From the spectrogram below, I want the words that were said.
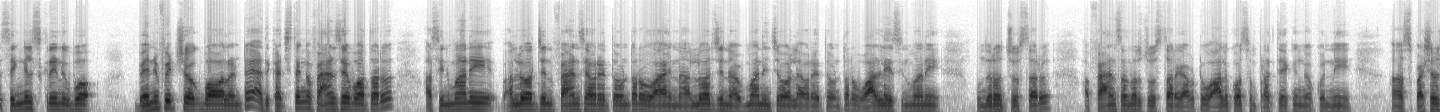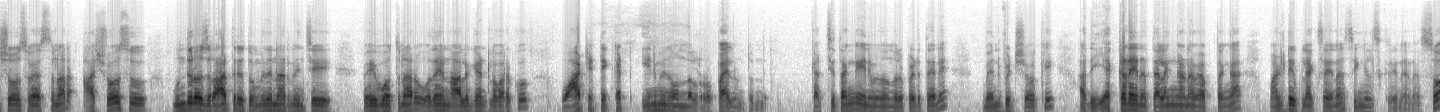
సింగిల్ స్క్రీన్కి పో బెనిఫిట్ షోకి పోవాలంటే అది ఖచ్చితంగా ఫ్యాన్సే పోతారు. ఆ సినిమాని అల్లు అర్జున్ ఫ్యాన్స్ ఎవరైతే ఉంటారో ఆయన అల్లు అర్జున్ అభిమానించే వాళ్ళు ఎవరైతే ఉంటారో వాళ్ళే ఈ సినిమాని ముందు రోజు చూస్తారు. ఆ ఫ్యాన్స్ అందరూ చూస్తారు కాబట్టి వాళ్ళ కోసం ప్రత్యేకంగా కొన్ని స్పెషల్ షోస్ వేస్తున్నారు. ఆ షోస్ ముందు రోజు రాత్రి తొమ్మిదిన్నర నుంచి వేయబోతున్నారు. ఉదయం నాలుగు గంటల వరకు. వాటి టికెట్ ఎనిమిది వందల రూపాయలు ఉంటుంది. ఖచ్చితంగా ఎనిమిది వందలు పెడితేనే బెనిఫిట్ షోకి అది ఎక్కడైనా తెలంగాణ వ్యాప్తంగా మల్టీప్లెక్స్ అయినా సింగిల్ స్క్రీన్ అయినా. సో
